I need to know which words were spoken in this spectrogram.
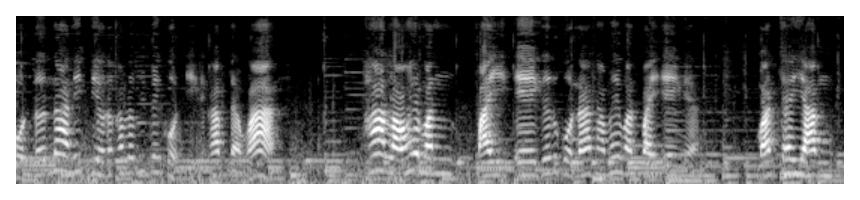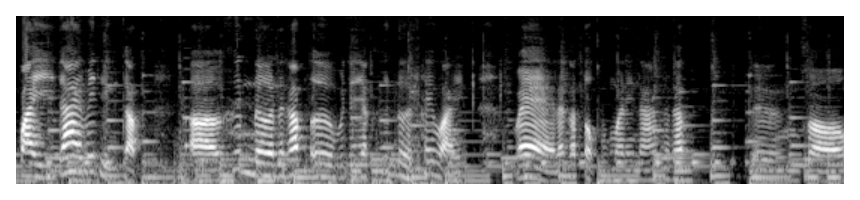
กดเดินหน้านิดเดียวนะครับ แล้วพี่ไม่กดอีกนะครับ แต่ว่า ถ้าเราให้มันไปเองนะทุกคนนะทำให้มันไปเองเนี่ย มันจะยังไปได้ไม่ถึงกับขึ้นเนินนะครับ เออ มันจะยังขึ้นเนินไม่ไหวแม่แล้วก็ตกลงมาในน้ำนะครับหนึ่งสอง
